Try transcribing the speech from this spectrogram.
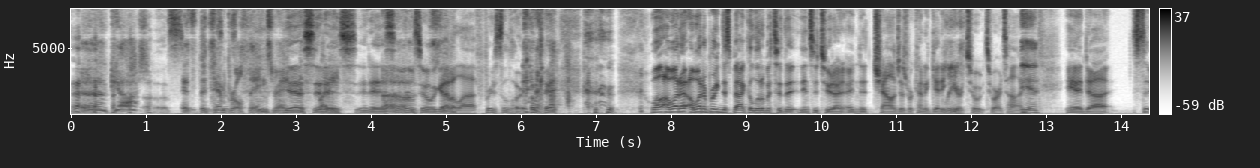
oh, gosh, oh, it's the temporal things, right? Yes, it is. It is. Oh, it is. So we got to laugh. Praise the Lord. Okay. well, I want to I want to bring this back a little bit to the institute and the challenges we're kind of getting Please. here to to our time. Yeah. And uh, so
